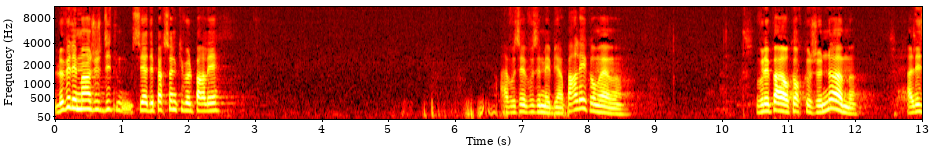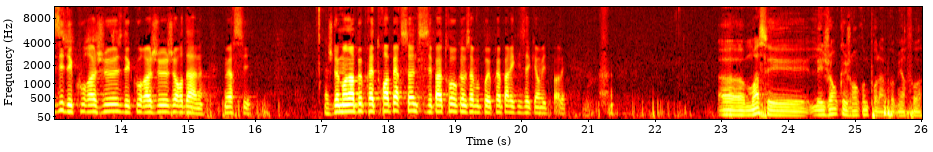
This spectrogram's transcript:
lever les mains, juste dites s'il y a des personnes qui veulent parler. Ah, vous, vous aimez bien parler quand même. Vous voulez pas encore que je nomme Allez-y, des courageuses, des courageux, Jordan. Merci. Je demande à peu près trois personnes, si ce n'est pas trop, comme ça vous pouvez préparer qui c'est qui a envie de parler. Euh, moi, c'est les gens que je rencontre pour la première fois.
